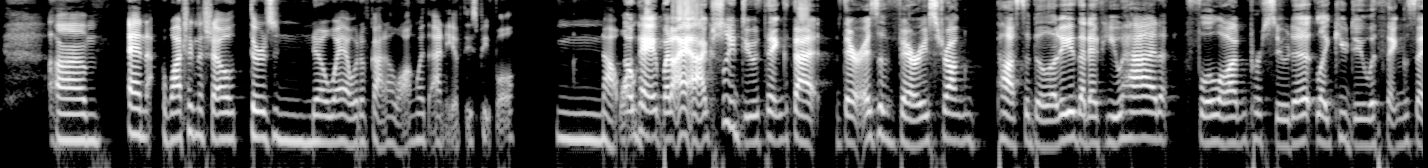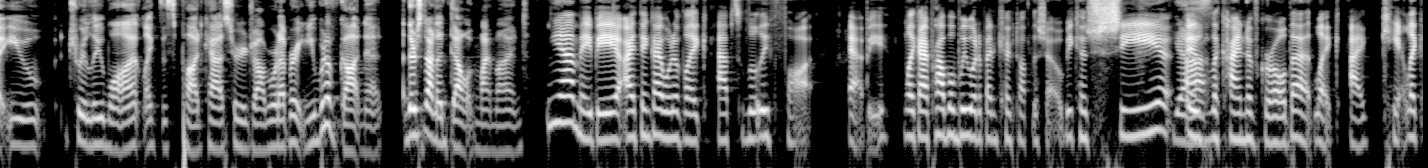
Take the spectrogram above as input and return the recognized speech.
Oh. um and watching the show there's no way i would have gotten along with any of these people not one Okay, but I actually do think that there is a very strong possibility that if you had full on pursued it like you do with things that you truly want, like this podcast or your job or whatever, you would have gotten it. There's not a doubt in my mind. Yeah, maybe. I think I would have like absolutely fought. Abby. Like I probably would have been kicked off the show because she Yeah. is the kind of girl that like I can't like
